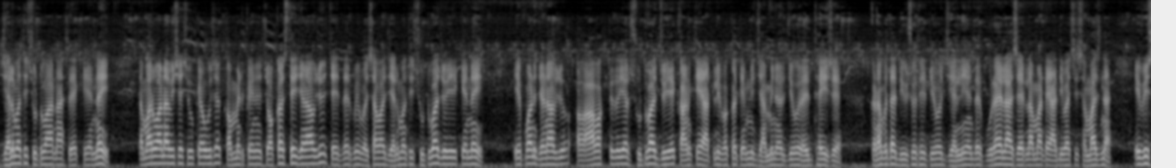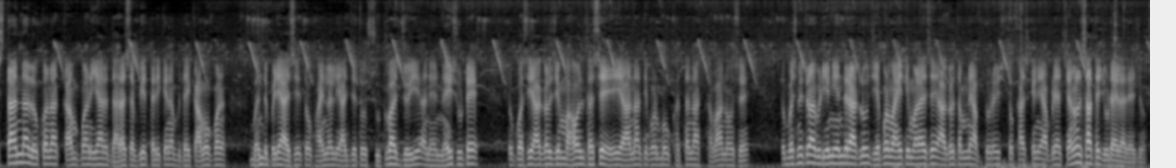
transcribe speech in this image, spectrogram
જેલમાંથી છૂટવાના છે કે નહીં. તમારું આના વિશે શું કહેવું છે? કમેન્ટ કરીને ચોક્કસથી જણાવજો. ચૈતરભાઈ વસાવા જેલમાંથી છૂટવા જોઈએ કે નહીં, એ પણ જણાવજો. આ વખતે તો યાર છૂટવા જ જોઈએ, કારણ કે આટલી વખત એમની જામીન અરજીઓ રદ થઈ છે. ઘણા બધા દિવસોથી તેઓ જેલની અંદર પુરાયેલા છે, એટલા માટે આદિવાસી સમાજના એ વિસ્તારના લોકોના કામ પણ યાર ધારાસભ્ય તરીકેના બધા કામો પણ બંધ પડ્યા છે તો ફાઇનલી આજે તો છૂટવા જ જોઈએ અને નહીં છૂટે તો પછી આગળ જે માહોલ થશે એ આનાથી પણ બહુ ખતરનાક થવાનો છે. તો બસ મિત્રો, આ વિડીયોની અંદર આટલું જે. પણ માહિતી મળે છે, આગળ તમને આપતો રહીશ. તો ખાસ કરીને આપણે આ ચેનલ સાથે જોડાયેલા રહેજો.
